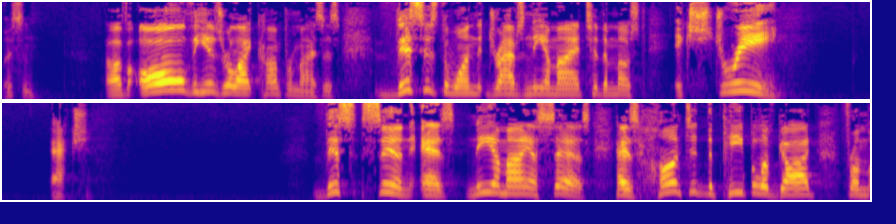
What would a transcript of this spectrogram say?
listen, of all the Israelite compromises, this is the one that drives Nehemiah to the most extreme action. This sin, as Nehemiah says, has haunted the people of God from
